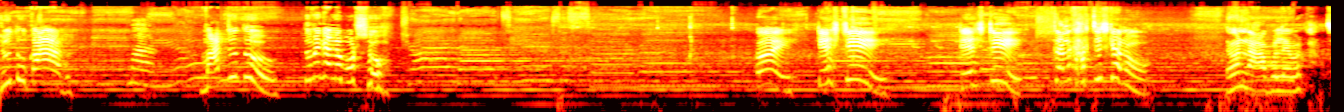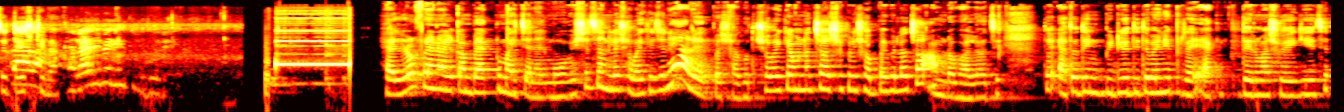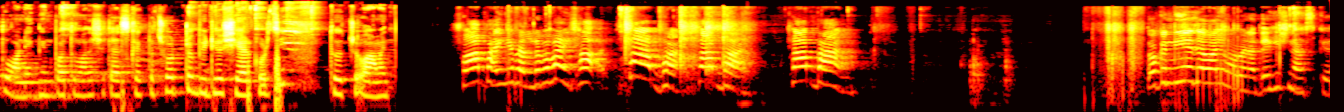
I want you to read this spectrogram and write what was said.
জুতু কার? মার জুতু। তুমি কেন পড়ছো ওই, টেস্টি টেস্টি। তাহলে খাচ্ছিস কেন? এখন না বলে এবার খাচ্ছে, টেস্টি না। Hello friend welcome back to my channel মোবিশে চ্যানেলে সবাইকে জানাই আরও একবার স্বাগত। সবাই কেমন আছো? আশা করি সবাই ভালো আছো, আমরাও ভালো আছি। তো এতদিন ভিডিও দিতে পারিনি, প্রায় এক দেড় মাস হয়ে গিয়েছে। তো অনেক দিন পর তোমাদের সাথে আজকে একটা ছোট্ট ভিডিও শেয়ার করছি। তো আমার সব ভাঙে ফেল রে বাবা সব সব ভাঙ সব ভাঙ সব ভাঙ। তোকে নিয়ে যাওয়াই হবে না, দেখিস না আজকে।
